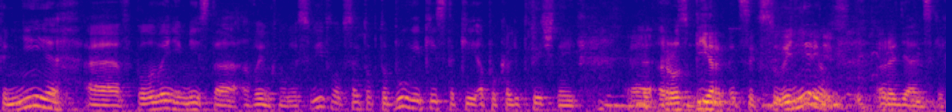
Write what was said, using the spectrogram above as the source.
темніє, е, в половині міста вимкнули світло, все, тобто був якийсь такий апокаліптичний е, розбір цих сувенірів радянських.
